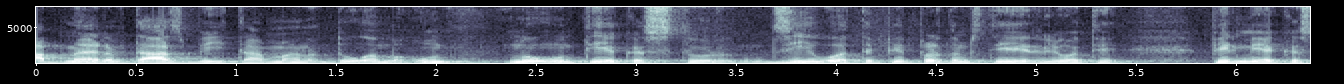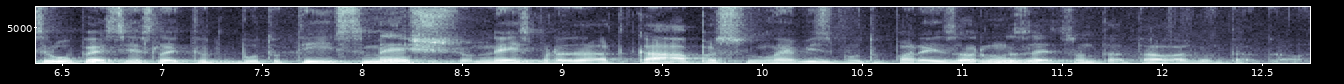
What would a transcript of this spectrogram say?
apmēram tās bija tā mana doma, un, nu, un tie, kas tur dzīvo, te, protams, tie ir ļoti Pirmie, kas rūpēsies, lai tur būtu tīrs mežs un neizbradātu kāpas, un lai viss būtu pareizi organizēts un tā tālāk. Un tā tālāk.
